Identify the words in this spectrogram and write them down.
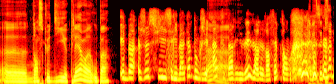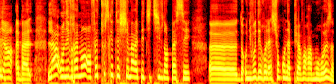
euh, dans ce que dit Claire ou pas? Eh ben, je suis célibataire, donc j'ai Ah. hâte d'arriver vers le 20 septembre. Eh ben, c'est très bien. Eh ben, là, on est vraiment, en fait, tout ce qui était schéma répétitif dans le passé, euh, dans- au niveau des relations qu'on a pu avoir amoureuses,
